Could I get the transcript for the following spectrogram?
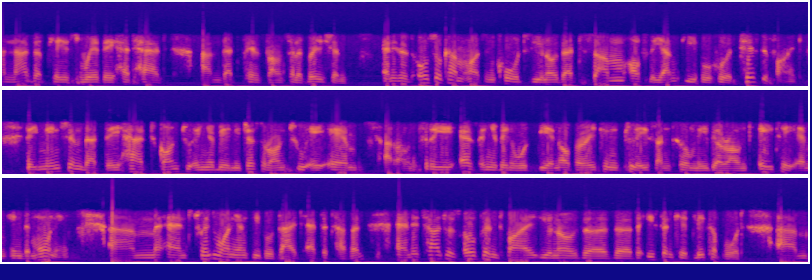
another place where they had had um, that Pens celebration. And it has also come out in court, you know, that some of the young people who had testified, they mentioned that they had gone to Enyobeni just around 2 a.m., around 3, as Enyobeni would be an operating place until maybe around 8 a.m. in the morning. Um, and 21 young people died at the tavern. And a charge was opened by, you know, the, the, the Eastern Cape Liquor Board um,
